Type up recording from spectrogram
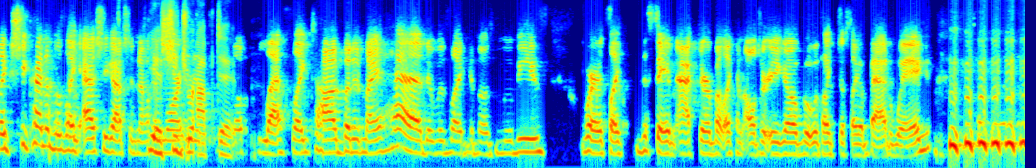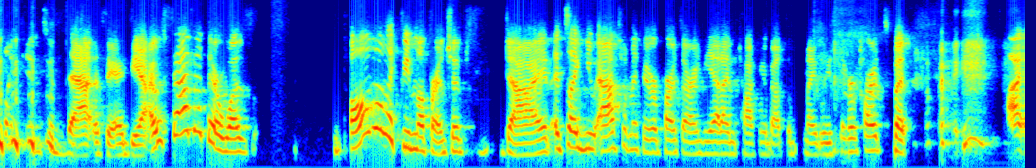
Like she kind of was like, as she got to know Yeah, him she more, he dropped it. looked less like Todd. But in my head, it was like in those movies where it's like the same actor but like an alter ego, but with like just like a bad wig. like into that as the idea. I was sad that there was all the like female friendships died. It's like you asked what my favorite parts are, and yet I'm talking about the, my least favorite parts. But I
